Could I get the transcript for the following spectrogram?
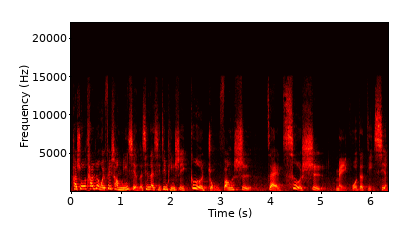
他说他认为非常明显的，现在习近平是以各种方式。在测试美国的底线。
